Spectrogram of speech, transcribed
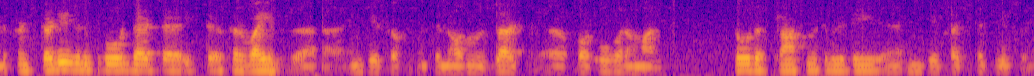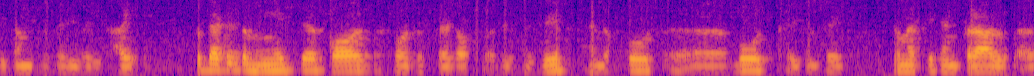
different studies report that uh, it uh, survives in case of can say normal blood for over a month. So the transmissibility in case such a case becomes very very high. So that is the major cause for the spread of this disease, and of course both you can say domestic and feral uh,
